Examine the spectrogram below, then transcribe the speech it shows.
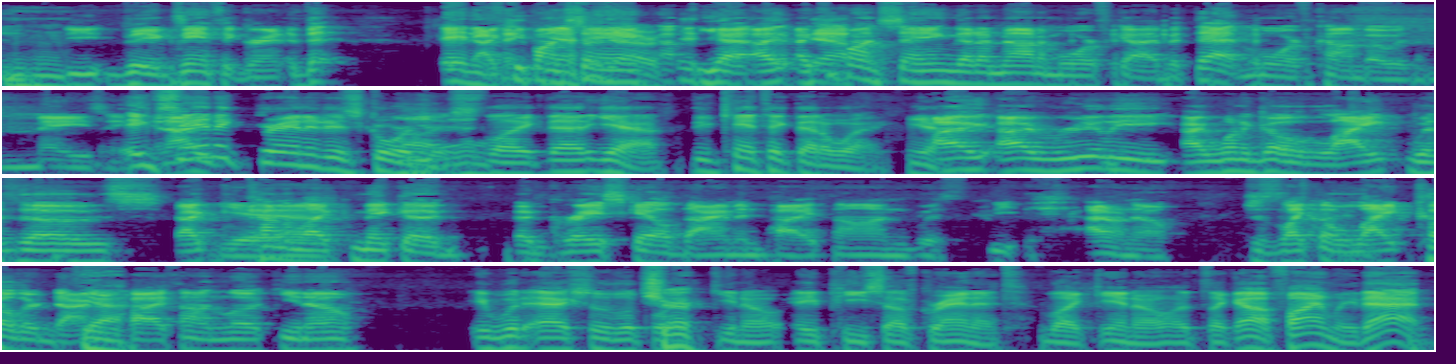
Mhm. the, the xanthic granite. That I keep on Yeah, saying, yeah, yeah, I, I Yeah. keep on saying that I'm not a morph guy, but that morph combo is amazing. And I- Xanthic granite is gorgeous, Oh, yeah. like that. Yeah, you can't take that away. Yeah, I, I really I want to go light with those. I Yeah. kind of like make a a grayscale diamond python with I don't know, just like the light colored diamond Yeah. python look. You know, it would actually look Sure. like you know a piece of granite. Like you know, it's like oh, finally that.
